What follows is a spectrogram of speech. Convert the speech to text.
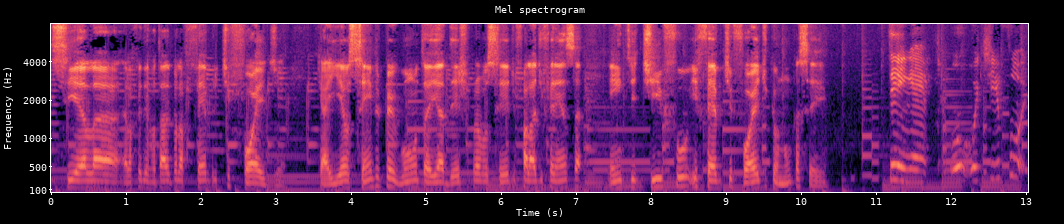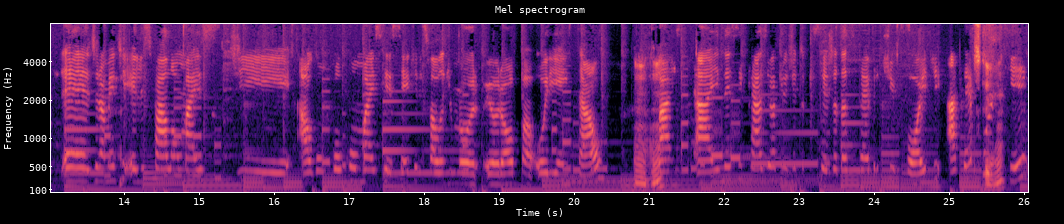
se ela, ela foi derrotada pela febre tifoide. Que aí eu sempre pergunto aí, a deixo para você de falar a diferença entre tifo e febre tifoide, que eu nunca sei. Sim, é. O, o tifo, é, geralmente eles falam mais de algo um pouco mais recente, eles falam de uma Europa Oriental. Uhum. Mas aí, nesse caso, eu acredito que seja da febre tifoide, até porque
